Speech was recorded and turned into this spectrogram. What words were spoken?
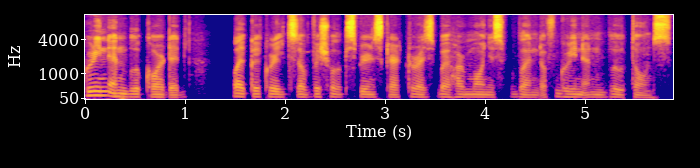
Green and blue chorded likely creates a visual experience characterized by harmonious blend of green and blue tones.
